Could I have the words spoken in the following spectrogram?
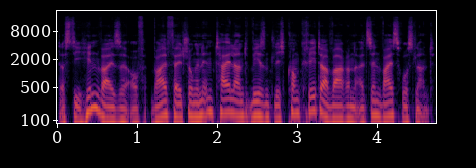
dass die Hinweise auf Wahlfälschungen in Thailand wesentlich konkreter waren als in Weißrussland.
